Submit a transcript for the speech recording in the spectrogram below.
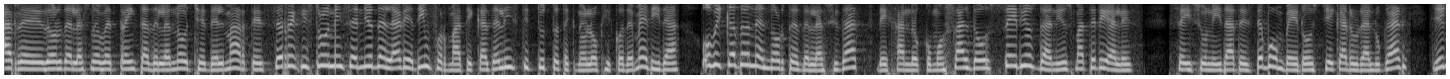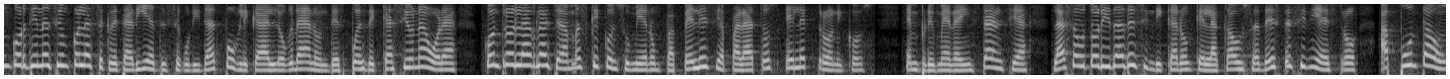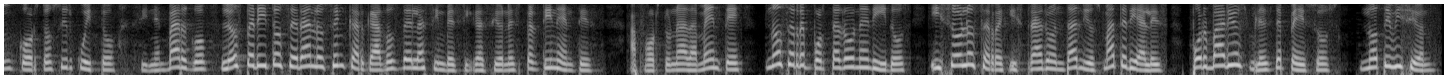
Alrededor de las 9.30 de la noche del martes se registró un incendio en el área de informática del Instituto Tecnológico de Mérida, ubicado en el norte de la ciudad, dejando como saldo serios daños materiales. Seis unidades de bomberos llegaron al lugar y en coordinación con la Secretaría de Seguridad Pública lograron, después de casi una hora, controlar las llamas que consumieron papeles y aparatos electrónicos. En primera instancia, las autoridades indicaron que la causa de este siniestro apunta a un cortocircuito. Sin embargo, los peritos serán los encargados de las investigaciones pertinentes. Afortunadamente, no se reportaron heridos y solo se registraron daños materiales por varios miles de pesos. Notivisión.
